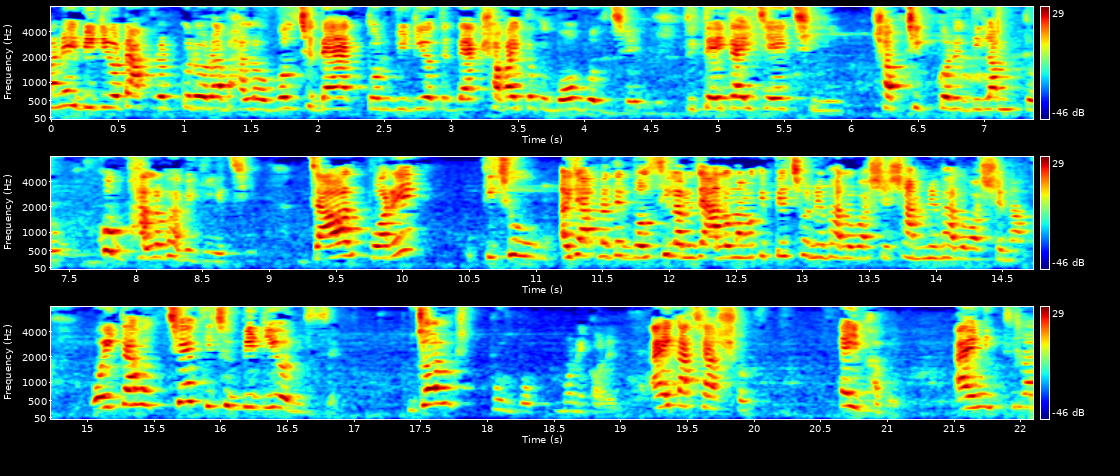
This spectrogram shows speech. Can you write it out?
মানে এই ভিডিওটা আপলোড করে ওরা ভালো বলছে, দেখ, তোর ভিডিওতে দেখ, সবাই তোকে বউ বলছে, তুই তো এটাই চেয়েছিলি, সব ঠিক করে দিলাম তো। খুব ভালোভাবে গিয়েছি। যাওয়ার পরে কিছু এই যে আপনাদের বলছিলাম যে আলম আমাকে পেছনে ভালোবাসে সামনে ভালোবাসে না ওইটা হচ্ছে কিছু ভিডিও নিচ্ছে জোরপূর্বক মনে করেন। এই কাছে আসো। এইভাবে। আই মিথিলা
